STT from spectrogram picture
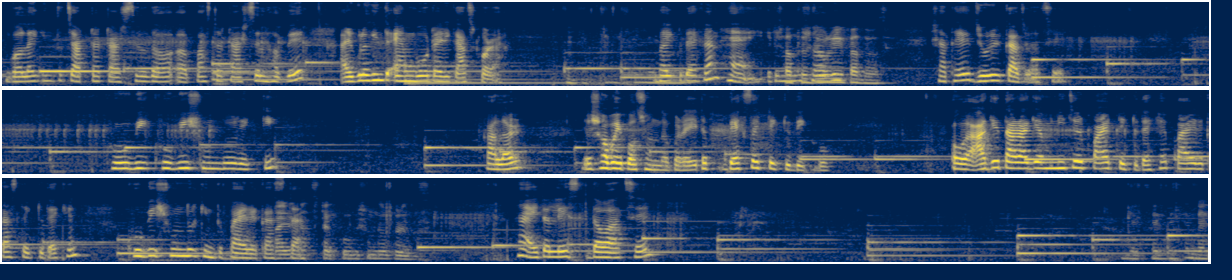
গলায় কিন্তু চারটা টার্সেল দেওয়া পাঁচটা টার্সেল হবে। আর এগুলো কিন্তু এম্ব্রয়ডারি কাজ করা। ভাই একটু দেখান। হ্যাঁ এটা কিন্তু আছে। সাথে জরির কাজও আছে। খুবই খুবই সুন্দর একটি কালার সবাই পছন্দ করে। এটা ব্যাক সাইডটা একটু দেখব। ও আগে তার আগে আমি নিচের পায়েরটা একটু দেখাই। পায়ের কাজটা একটু দেখেন। খুবই সুন্দর কিন্তু পায়ের কাজটা। খুবই সুন্দর করে হ্যাঁ এটা লেস দেওয়া আছে।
